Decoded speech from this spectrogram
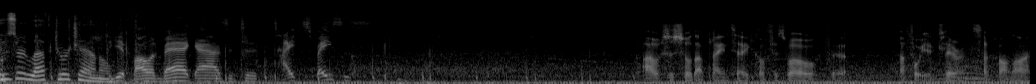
Ooh. User left your channel. You get falling bad guys into tight spaces. I also saw that plane take off as well, but I thought you had clearance. I can't lie.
